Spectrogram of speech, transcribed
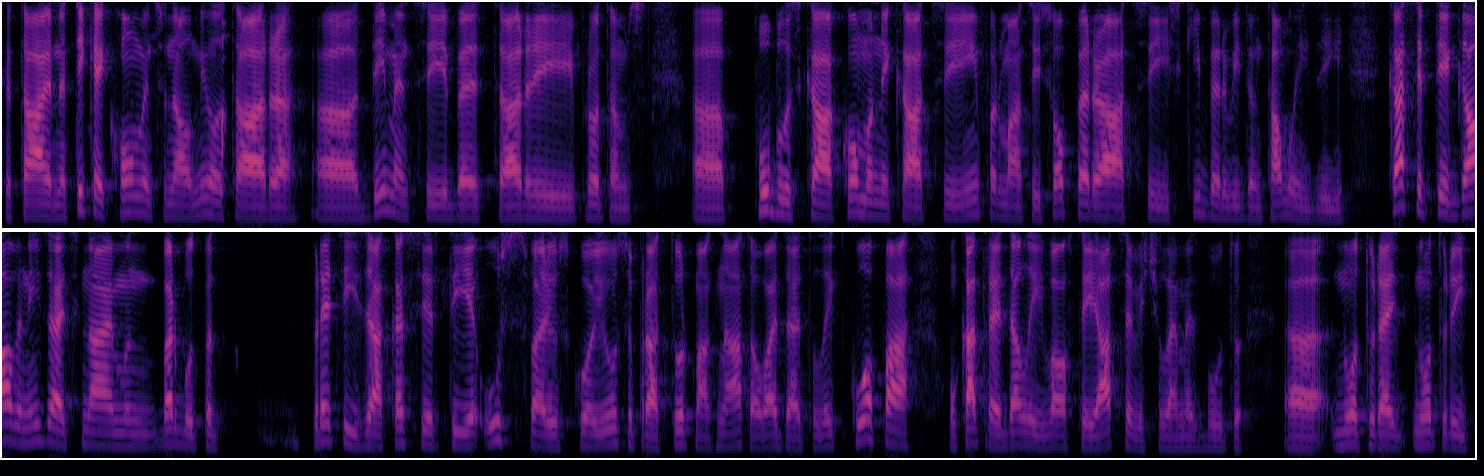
ka tā ir ne tikai konvencionāla militāra dimensija, bet arī, protams, publiskā komunikācija, informācijas operācijas, kibervidi un tam līdzīgi. Kas ir tie galvenie izaicinājumi un varbūt pat precīzāk, kas ir tie uzsvari, uz ko jūsuprāt turpmāk NATO vajadzētu likt kopā un katrai dalību valstī atsevišķi, lai mēs būtu uh, noturēt, noturīt,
